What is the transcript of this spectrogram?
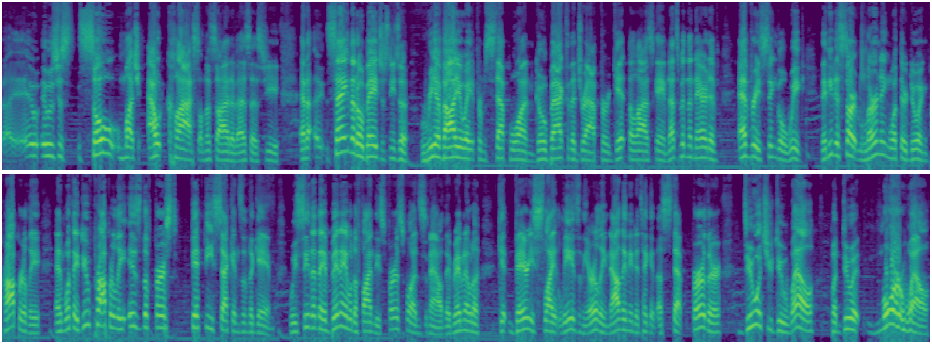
Uh, it, it, was just so much outclassed on the side of SSG. And uh, saying that Obey just needs to reevaluate from step one, go back to the draft, forget the last game. That's been the narrative every single week. They need to start learning what they're doing properly. And what they do properly is the first 50 seconds of the game. We see that they've been able to find these first ones now. They've been able to get very slight leads in the early. Now they need to take it a step further, do what you do well, but do it more well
